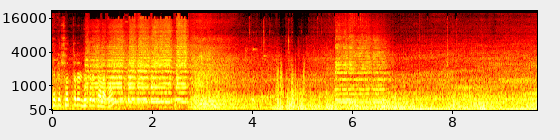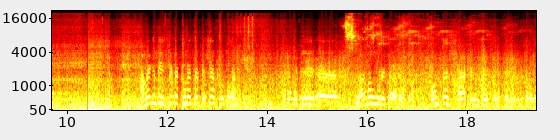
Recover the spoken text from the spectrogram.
থেকে সত্তরের ভিতরে চালাবো। আমরা কিন্তু স্পিডটা খুব একটা বেশি আপ করব না। মোটামুটি নর্মাল মোডে চালাবো। পঞ্চাশ, ষাট এবং সত্তর, এর চালাবো।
